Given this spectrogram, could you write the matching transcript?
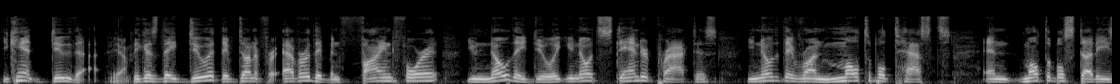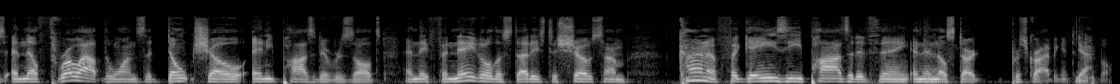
You can't do that. Yeah. Because they do it, they've done it forever, they've been fined for it. You know they do it, you know it's standard practice, you know that they've run multiple tests and multiple studies, and they'll throw out the ones that don't show any positive results, and they finagle the studies to show some kind of fugazi positive thing, and then they'll start prescribing it to Yeah. people.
